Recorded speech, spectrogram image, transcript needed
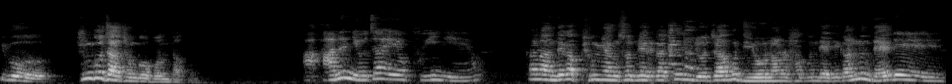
이거 중고 자전거 본다고. 아, 아는 여자예요, 부인이에요? 그러니까 내가 평양서 내려갔던 여자하고 이혼을 하고 내려갔는데 네.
